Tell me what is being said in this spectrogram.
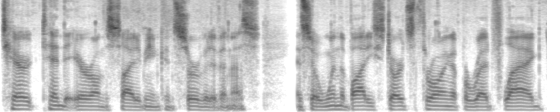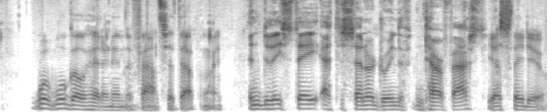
ter- tend to err on the side of being conservative in this. And so when the body starts throwing up a red flag, we'll, we'll go ahead and end the fast at that point. And do they stay at the center during the entire fast? Yes, they do.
